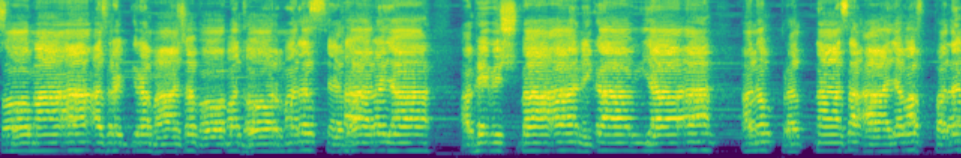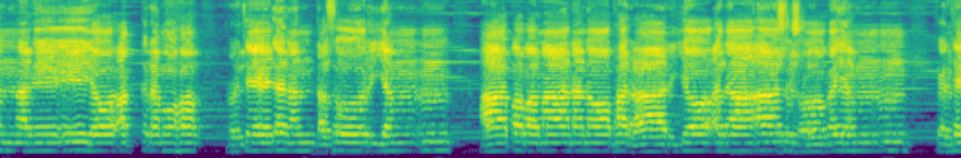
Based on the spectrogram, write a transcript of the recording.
सोमा असृग्रमाशभो मधोर्मदस्य धारया अभिविश्वानि काव्या अनुप्रत्नास आयवः पदन्नवीयो अक्रमुः ऋचे जनन्तसूर्यम् आपवमाननो भरार्यो अदाशुशोगयम् कृधि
